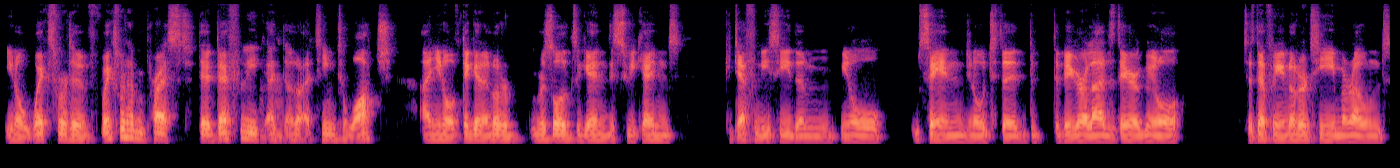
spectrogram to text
You know, Wexford have Wexford have impressed. They're definitely a, mm-hmm. a team to watch. And you know, if they get another result again this weekend, you could definitely see them, you know, saying, you know, to the, the, the bigger lads there, you know, there's definitely another team around,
